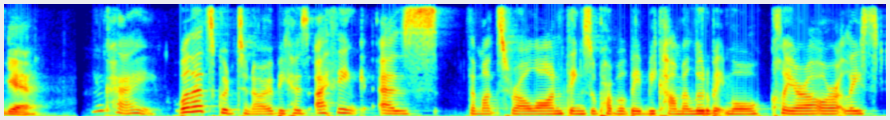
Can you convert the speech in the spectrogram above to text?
yeah. Okay. Well, that's good to know because I think as the months roll on, things will probably become a little bit more clearer, or at least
